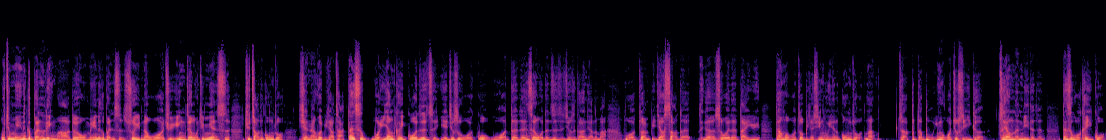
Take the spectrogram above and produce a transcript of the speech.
我就没那个本领嘛，对我没那个本事，所以那我去应征，我去面试，去找这工作。显然会比较差，但是我一样可以过日子，也就是我过我的人生，我的日子就是刚刚讲的嘛，我赚比较少的这个所谓的待遇，然后我做比较辛苦一点的工作，那这不得不，因为我就是一个这样能力的人，但是我可以过，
